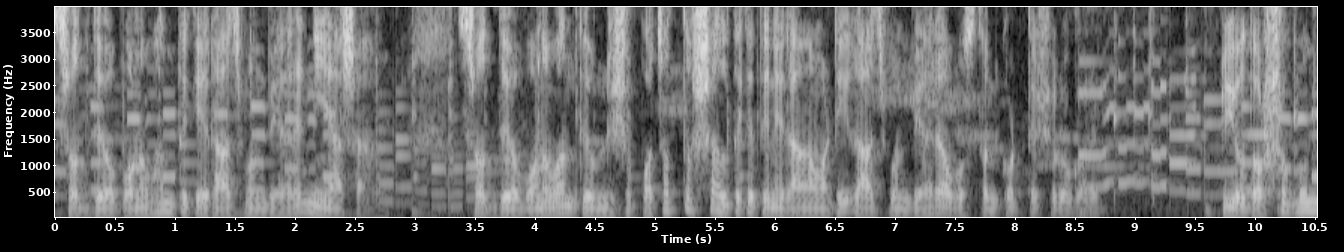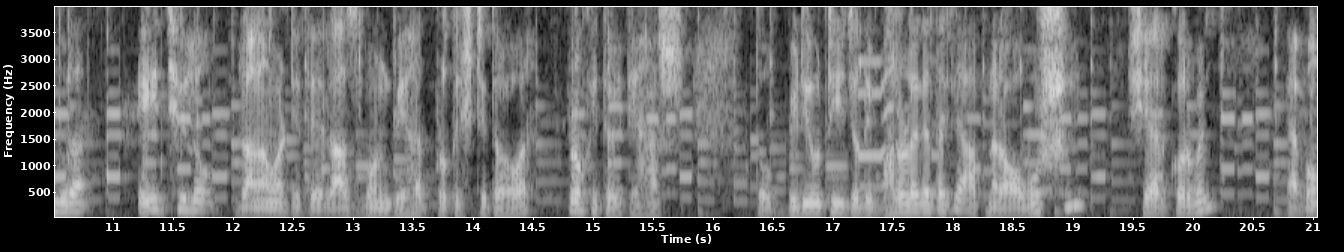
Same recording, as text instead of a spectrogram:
শ্রদ্ধেয় বনভান থেকে রাজবন বিহারে নিয়ে আসা হয়। শ্রদ্ধেয় বনভান্তে উনিশশো সাল থেকে তিনি রাঙামাটি রাজবন বিহারে অবস্থান করতে শুরু করেন। প্রিয় দর্শক বন্ধুরা এই ছিল রাঙামাটিতে রাজবন বিহার প্রতিষ্ঠিত হওয়ার প্রকৃত ইতিহাস। তো ভিডিওটি যদি ভালো লাগে থাকে, আপনারা অবশ্যই শেয়ার করবেন এবং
